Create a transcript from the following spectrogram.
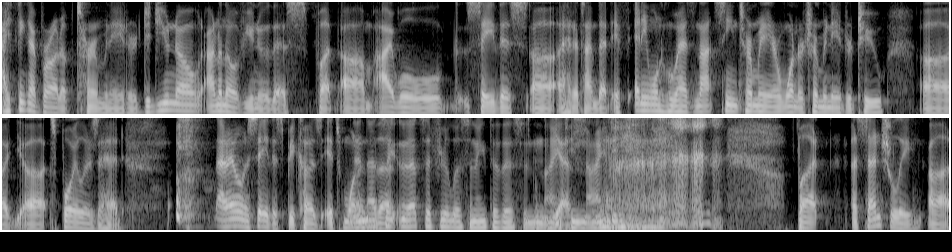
I think I brought up Terminator. Did you know? I don't know if you knew this, but um, I will say this uh, ahead of time that if anyone who has not seen Terminator 1 or Terminator 2, uh, uh, spoilers ahead. and I only say this because it's one And of that's the. that's if you're listening to this in Yes. 1990. but essentially, uh,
